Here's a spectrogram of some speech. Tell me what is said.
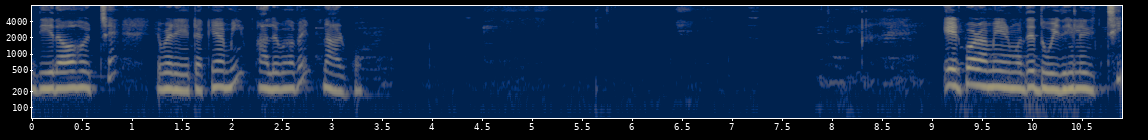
দিয়ে দেওয়া হচ্ছে। এবার এটাকে আমি ভালোভাবে নাড়ব। এরপর আমি এর মধ্যে দই ঢেলে দিচ্ছি।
